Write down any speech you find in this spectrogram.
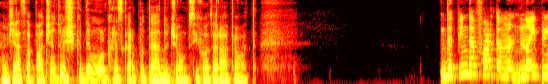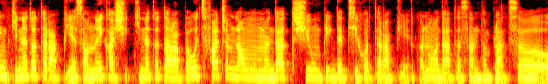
în viața pacientului și cât de mult crezi că ar putea aduce un psihoterapeut? Uh, Depinde foarte mult. Noi prin kinetoterapie sau noi ca și kinetoterapeuți facem la un moment dat și un pic de psihoterapie, că nu odată s-a întâmplat să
